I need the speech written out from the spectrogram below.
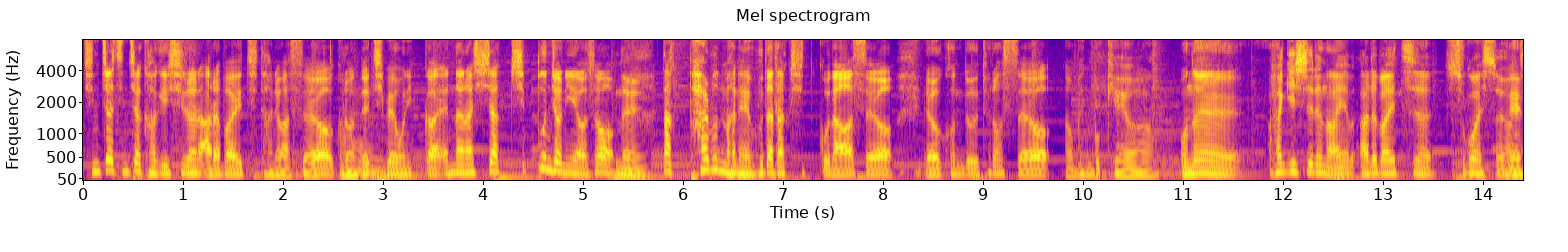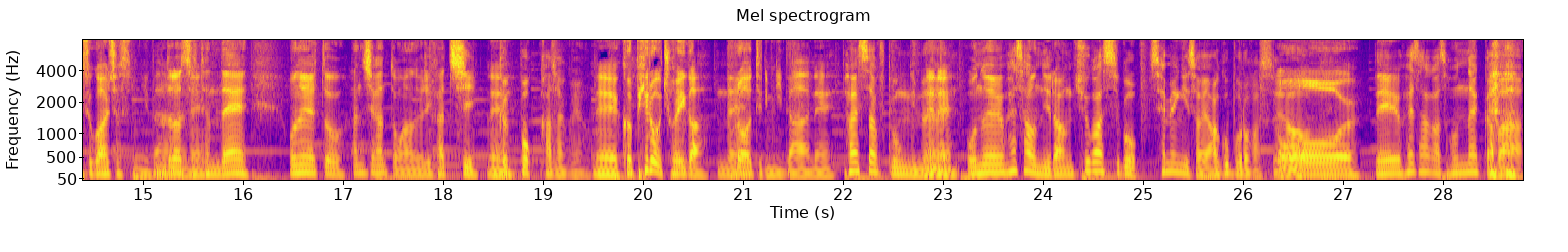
진짜 진짜 가기 싫은 아르바이트 다녀왔어요. 그런데 어. 집에 오니까 엔나나 시작 10분 전이어서 네. 딱 8분 만에 후다닥 씻고 나왔어요. 에어컨도 틀었어요. 너무 행복해요. 오늘 하기 싫은 아이, 아르바이트 수고했어요. 네 수고하셨습니다. 힘들었을 네. 텐데 오늘 또 한 시간 동안 우리 같이 네. 극복하자고요. 네, 그 피로 저희가 네. 풀어드립니다. 네. 8490님은 네네. 오늘 회사 언니랑 휴가 쓰고 세 명이서 야구 보러 갔어요. 오, 내일 회사 가서 혼날까봐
